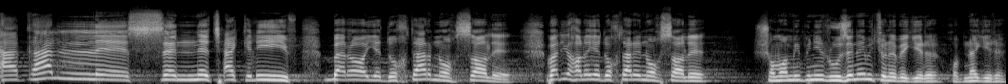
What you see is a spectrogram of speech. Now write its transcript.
اقل سن تکلیف برای دختر نه ساله. ولی حالا یه دختر نه ساله شما می‌بینی روزه نمی‌تونه بگیره. خب نگیره.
